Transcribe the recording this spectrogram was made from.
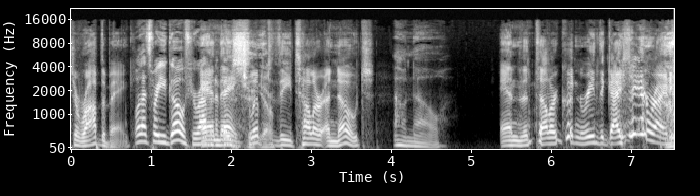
to rob the bank, Well, that's where you go if you're robbing and a they slipped Yeah. the teller a note, oh no. and the teller couldn't read the guy's handwriting.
